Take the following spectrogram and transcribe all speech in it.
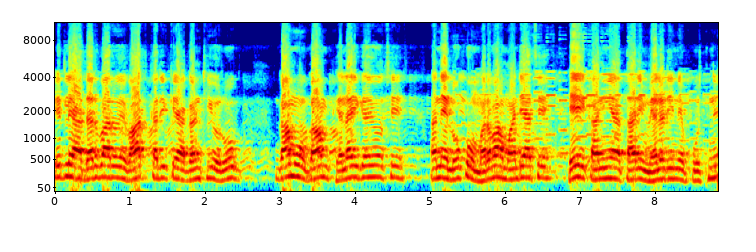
એટલે આ દરબારોએ વાત કરી કે, આ ગંઠીયો રોગ ગામો ગામ ફેલાઈ ગયો છે અને લોકો મરવા માંડ્યા છે. હે કાનિયા, તારી મેલડીને પૂછને.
